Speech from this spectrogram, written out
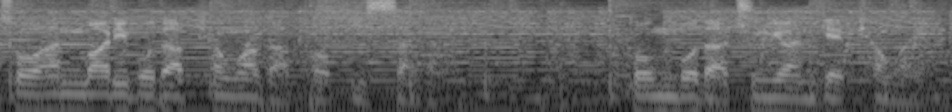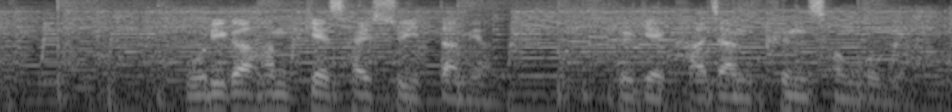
소 한 마리보다 평화가 더 비싸다. 돈보다 중요한 게 평화야. 우리가 함께 살 수 있다면 그게 가장 큰 성공이야.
